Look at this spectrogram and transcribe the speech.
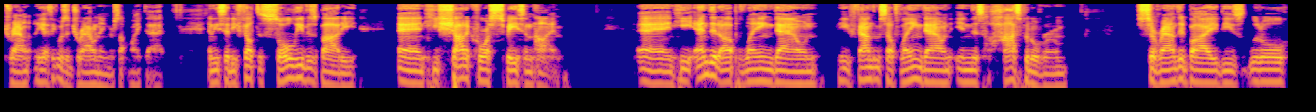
drown. I think it was a drowning or something like that. And he said he felt his soul leave his body, and he shot across space and time and he ended up laying down he found himself laying down in this hospital room surrounded by these little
